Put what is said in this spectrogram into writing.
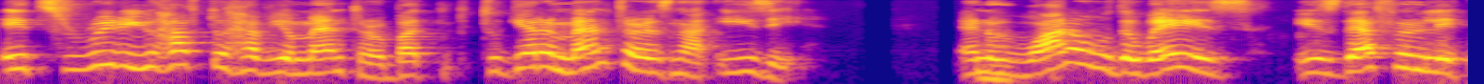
it's really, you have to have your mentor, but to get a mentor is not easy. And mm-hmm. one of the ways is definitely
